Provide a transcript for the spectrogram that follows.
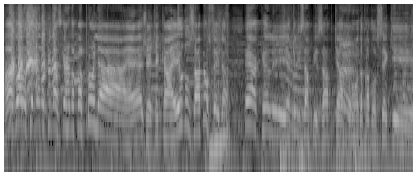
Agora chegando aqui nas garras da patrulha! É, gente, caiu no zap, ou seja, é aquele, aquele zap zap que a turma manda pra você que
